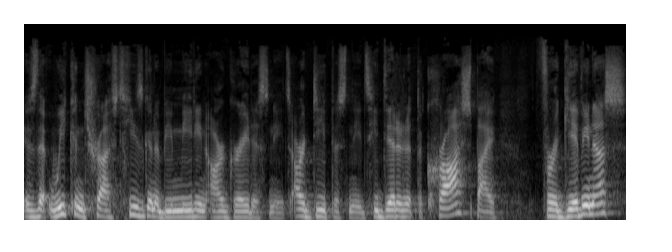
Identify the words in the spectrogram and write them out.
is that we can trust He's going to be meeting our greatest needs, our deepest needs. He did it at the cross by forgiving us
